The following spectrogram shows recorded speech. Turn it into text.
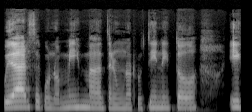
Cuidarse con uno misma, tener una rutina y todo. Y,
